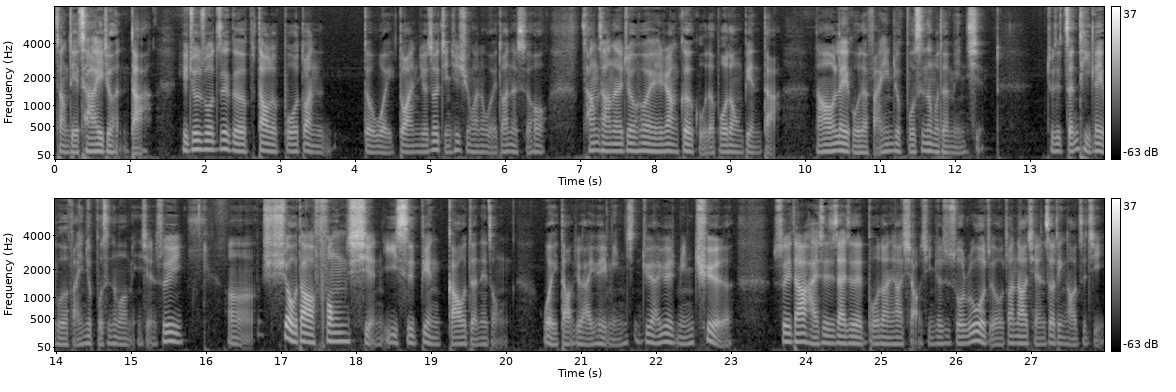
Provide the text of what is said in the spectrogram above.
涨跌差异就很大。也就是说，这个到了波段的尾端，有时候景气循环的尾端的时候，常常呢就会让个股的波动变大，然后类股的反应就不是那么的明显，就是整体类股的反应就不是那么明显，所以，呃，嗅到风险意识变高的那种味道就越来越明，越来越明确了。所以大家还是在这个波段要小心，就是说，如果有赚到钱，设定好自己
